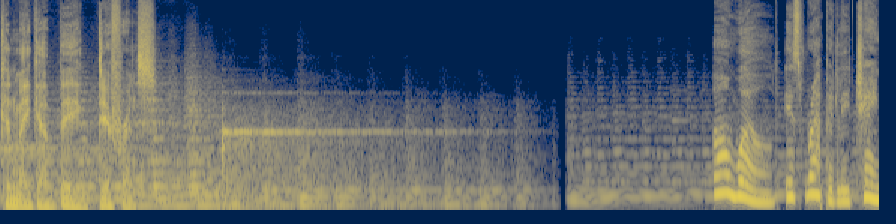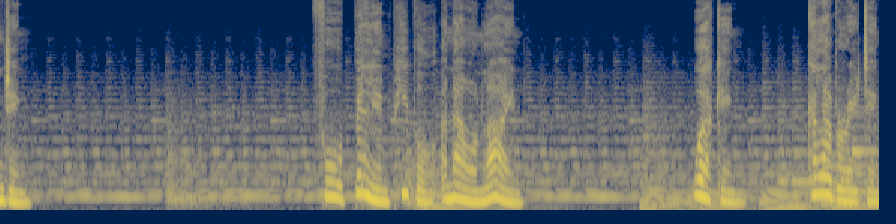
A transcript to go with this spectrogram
can make a big difference. Our world is rapidly changing. 4 billion people are now online, working, collaborating,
